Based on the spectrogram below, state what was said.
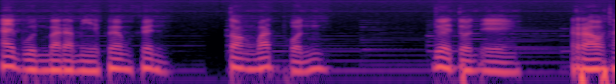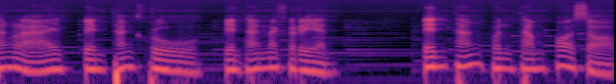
ให้บุญบารมีเพิ่มขึ้น ต้องวัดผลด้วยตนเอง เราทั้งหลายเป็นทั้งครู เป็นทั้งนักเรียน เป็นทั้งคนทำข้อสอบ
